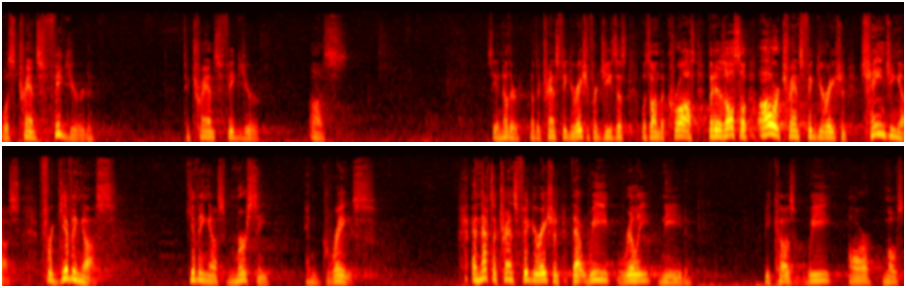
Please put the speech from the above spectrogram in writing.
was transfigured to transfigure us. See, another, another transfiguration for Jesus was on the cross, but it is also our transfiguration, changing us, forgiving us, giving us mercy and grace. And that's a transfiguration that we really need because we are most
